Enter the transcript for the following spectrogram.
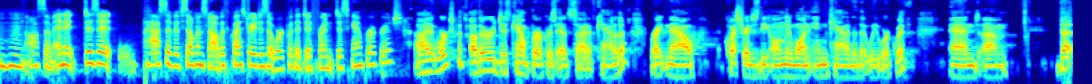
Mm-hmm, awesome. And it does it Passiv if someone's not with Questrade? Does it work with a different discount brokerage? Uh, it works with other discount brokers outside of Canada. Right now, Questrade is the only one in Canada that we work with, and um, that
